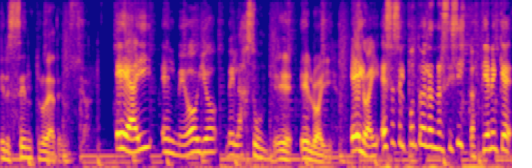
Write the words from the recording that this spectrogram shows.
el centro de atención. He ahí el meollo del asunto. Eh, helo ahí. Helo ahí. Ese es el punto de los narcisistas. Tienen que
